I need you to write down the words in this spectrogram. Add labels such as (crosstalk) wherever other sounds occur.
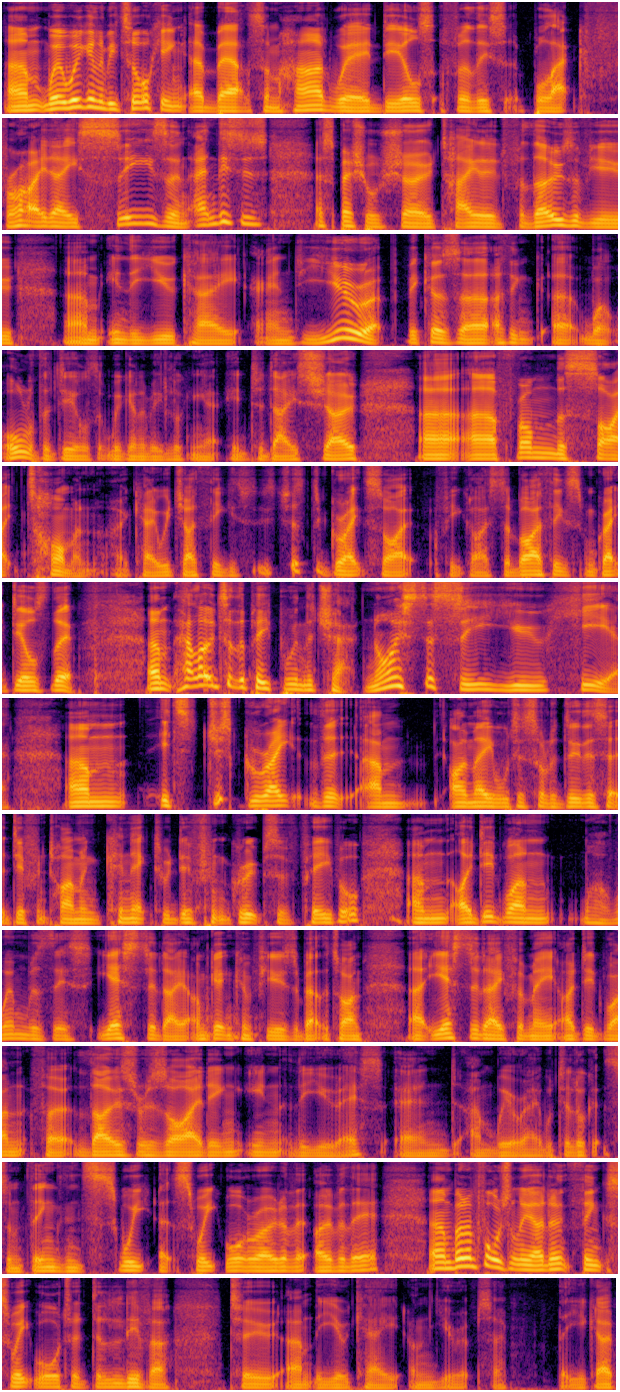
um, where we're going to be talking about some hardware deals for this Black Friday season. And this is a special show tailored for those of you um, in the UK and Europe, because uh, I think, uh, well, all of the deals that we're going to be looking at in today's show uh, are from the site Thomann, okay, which I think is, is, just a great site for you guys to buy. things, some great deals there. Um, hello to the people in the chat. Nice to see you here. Um, it's just great that um, I'm able to sort of do this at a different time and connect with different (laughs) groups of people. Um, I did one, well, when was this? Yesterday. I'm getting confused about the time. Uh, yesterday for me, I did one for those residing in the US, and um, we were able to look at some things in Sweet at Sweetwater over, over there. Um, but unfortunately, I don't think Sweetwater deliver to um, the UK and Europe. So there you go.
